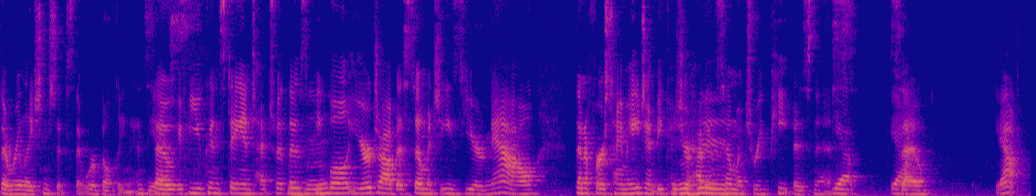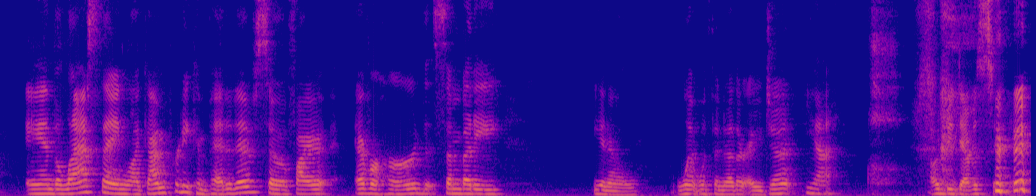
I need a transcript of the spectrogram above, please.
the relationships that we're building, and so Yes. if you can stay in touch with those Mhm. people, your job is so much easier now than a first time agent because you're having so much repeat business. Yep. Yeah. So. Yeah. And the last thing, like I'm pretty competitive, so if I ever heard that somebody, you know, went with another agent, Yeah. I would be devastated.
